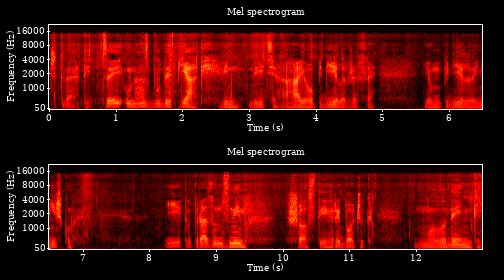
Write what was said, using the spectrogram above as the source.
Четвертий. Цей у нас буде п'ятий. Він, дивіться, ага, його під'їли вже все. Йому під'їли ніжку. І тут разом з ним шостий грибочок. Молоденький.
